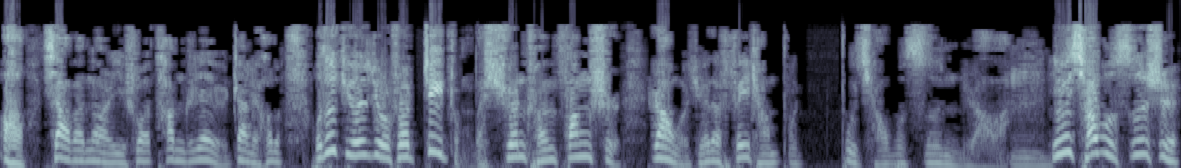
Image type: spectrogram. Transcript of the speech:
哦，下半段一说他们之间有战略合作，我都觉得就是说这种的宣传方式让我觉得非常不不乔布斯，你知道吧？嗯，因为乔布斯是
